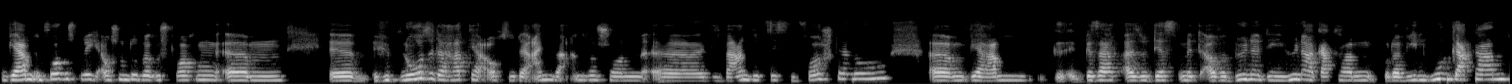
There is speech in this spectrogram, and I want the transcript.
wir haben im Vorgespräch auch schon drüber gesprochen, ähm, äh, Hypnose, da hat ja auch so der ein oder andere schon äh, die wahnwitzigsten Vorstellungen. Ähm, wir haben gesagt, also das mit auf der Bühne die Hühner gackern oder wie ein Huhn gackern,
